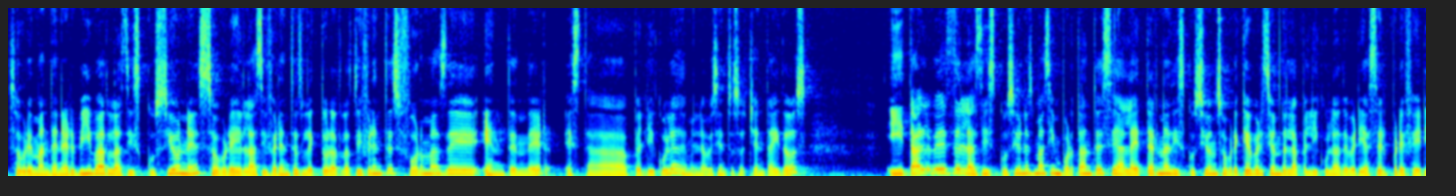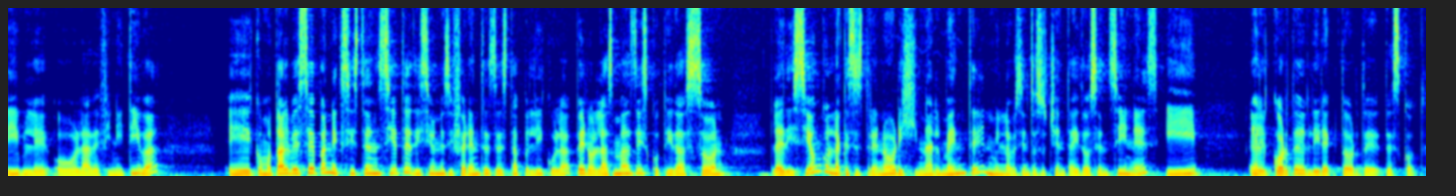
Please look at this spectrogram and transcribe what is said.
sobre mantener vivas las discusiones sobre las diferentes lecturas, las diferentes formas de entender esta película de 1982. Y tal vez de las discusiones más importantes sea la eterna discusión sobre qué versión de la película debería ser preferible o la definitiva eh, como tal vez sepan, existen siete ediciones diferentes de esta película, pero las más discutidas son la edición con la que se estrenó originalmente en 1982 en cines y el corte del director de, de Scott.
